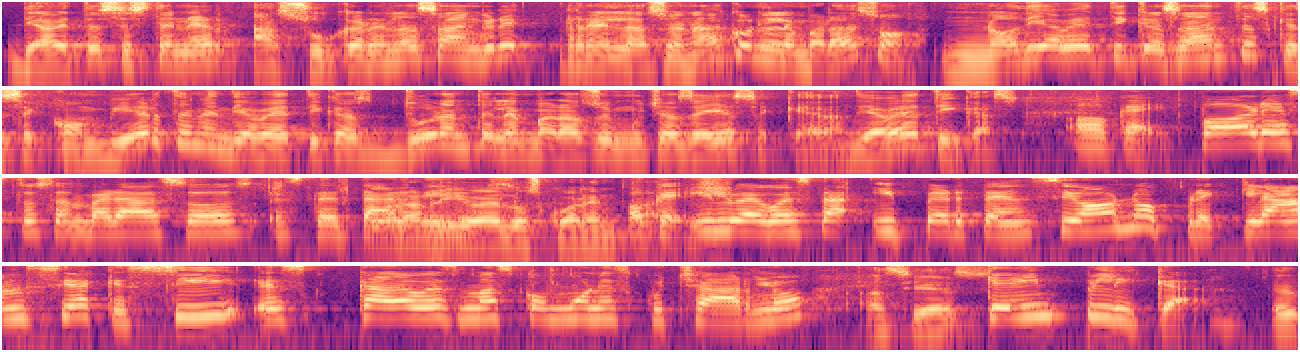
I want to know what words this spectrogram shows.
Diabetes es tener azúcar en la sangre relacionada con el embarazo. No diabéticas antes, que se convierten en diabéticas durante el embarazo y muchas de ellas se quedan diabéticas. Ok, por estos embarazos este, tardíos. Por arriba de los 40 Ok, y luego está hipertensión o preeclampsia, que sí es cada vez más común escucharlo. Así es. ¿Qué implica? Eh,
